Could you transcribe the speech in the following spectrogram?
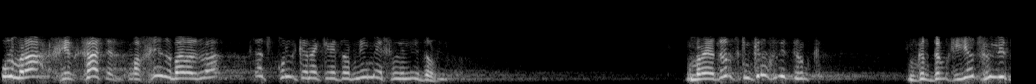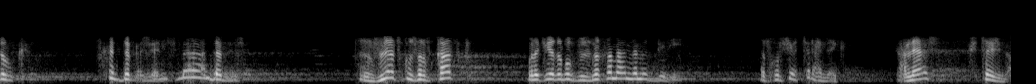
والمرأة خير قاتل وخير برجلة لا تقول لك أنا كيضربني ما يخليني يضربني المرأة يضربك يمكن يخلي يضربك. يمكن تضربك هي وتخلي يضربك. ما تدفعش عليك ما عندها باش غفلاتك وصرفقاتك ولكن يضربك بالزنقة ما عندها ما دير ما تخرجش حتى لحداك. علاش؟ حتى جبع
